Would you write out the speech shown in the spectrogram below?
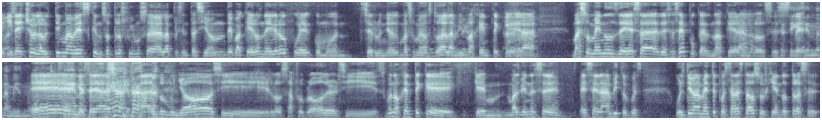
claro. y de hecho, la última vez que nosotros fuimos a la presentación de Vaquero Negro fue como se reunió más o menos toda la misma gente que era más o menos de esa de esas épocas, ¿no? Que eran Claro. los O sea, este, sigue siendo la misma. eh, que sea Aldo Muñoz y los Afro Brothers y bueno, gente que, que más bien ese, ese ámbito, pues últimamente pues han estado surgiendo otras eh,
